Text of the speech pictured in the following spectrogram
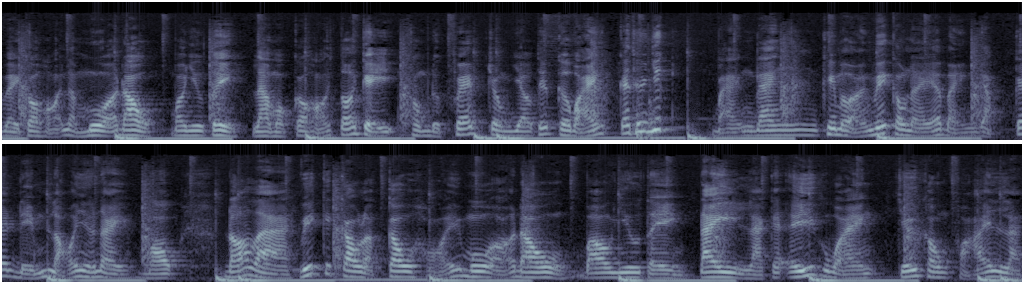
về câu hỏi là mua ở đâu, bao nhiêu tiền, là một câu hỏi tối kỵ, không được phép trong giao tiếp cơ bản. Cái thứ nhất, bạn đang, khi mà bạn viết câu này á, bạn gặp cái điểm lỗi như thế này. Một, đó là viết cái câu là câu hỏi mua ở đâu, bao nhiêu tiền, đây là cái ý của bạn, chứ không phải là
